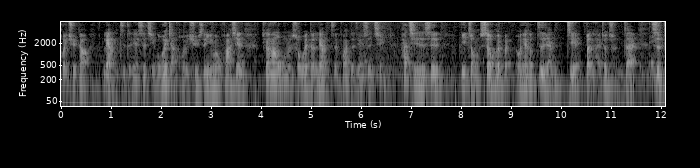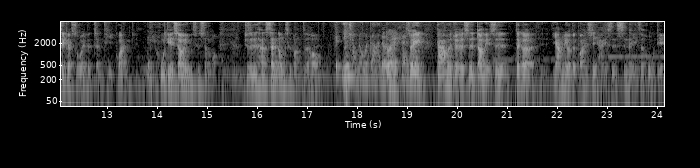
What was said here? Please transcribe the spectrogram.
回去到量子这件事情，我会讲回去，是因为我发现。刚刚我们所谓的量子观这件事情，它其实是一种社会本，我应该说自然界本来就存在，是这个所谓的整体观。蝴蝶效应是什么？就是它扇动翅膀之后，就影响那么大，对不对？对，所以大家会觉得是到底是这个洋流的关系，还是是那一只蝴蝶？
